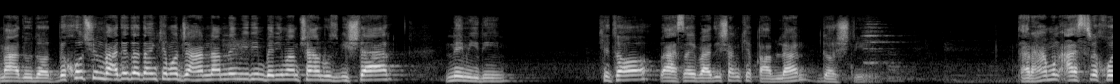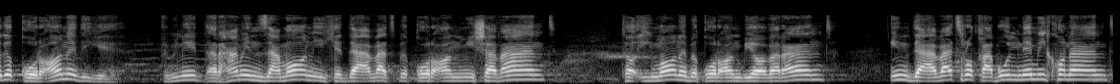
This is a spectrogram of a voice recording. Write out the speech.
معدودات. به خودشون وعده دادن که ما جهنم نمیریم بریم هم چند روز بیشتر نمیریم. که تا بحثای بعدیش هم که قبلا داشتیم. در همون عصر خود قرآن دیگه. ببینید در همین زمانی که دعوت به قرآن می‌شوند تا ایمان به قرآن بیاورند این دعوت رو قبول نمی کنند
